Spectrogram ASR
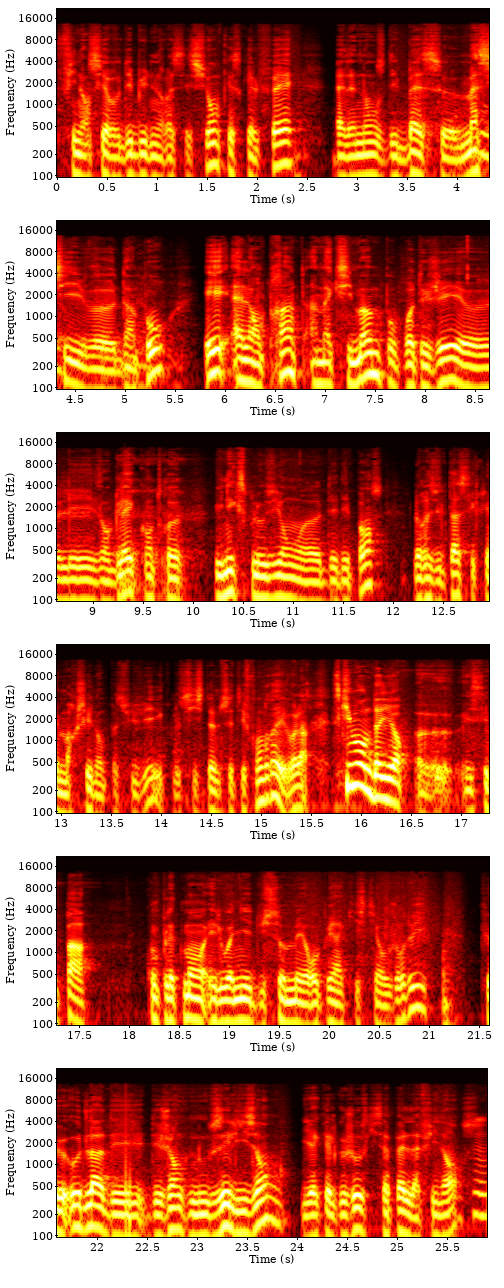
financière au début d'une récession, qu'est-ce qu'elle fait? Elle annonce des baisses massives d'impôts et elle emprunte un maximum pour protéger les Anglais contre une explosion euh, des dépenses. Le résultat, c'est que les marchés n'ont pas suivi et que le système s'est effondré. Voilà. Ce qui montre d'ailleurs, euh, et c'est pas complètement éloigné du sommet européen qui se tient aujourd'hui, qu'au-delà des, gens que nous élisons, il y a quelque chose qui s'appelle la finance mmh.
